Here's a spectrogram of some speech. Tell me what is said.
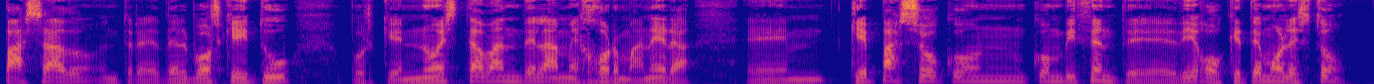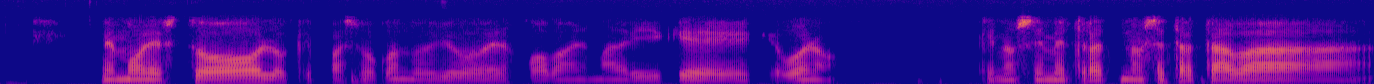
pasado, entre del Bosque y tú, pues que no estaban de la mejor manera. ¿Qué pasó con, con Vicente, Diego? ¿Qué te molestó? Me molestó lo que pasó cuando yo jugaba en Madrid, que, que bueno, que no se, me no se trataba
